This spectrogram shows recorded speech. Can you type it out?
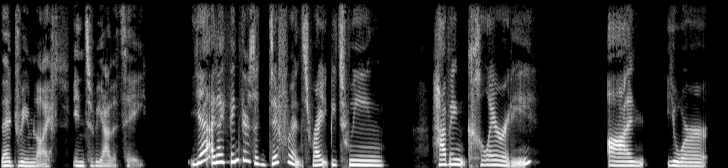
their dream life into reality. Yeah. And I think there's a difference, right? Between having clarity on your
